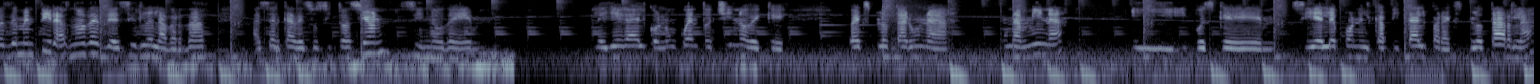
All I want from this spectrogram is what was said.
pues de mentiras, no de decirle la verdad acerca de su situación, sino de le llega él con un cuento chino de que va a explotar una, una mina y, y, pues que si él le pone el capital para explotarla,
